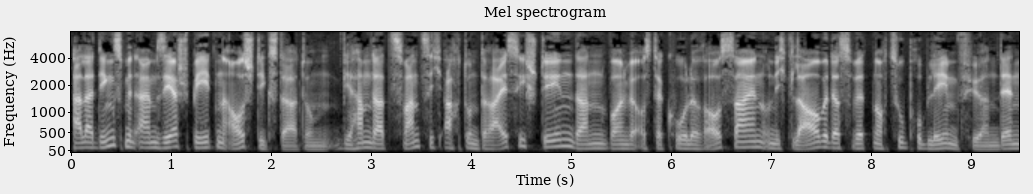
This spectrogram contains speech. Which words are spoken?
Allerdings mit einem sehr späten Ausstiegsdatum. Wir haben da 2038 stehen, dann wollen wir aus der Kohle raus sein und ich glaube, das wird noch zu Problemen führen, denn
